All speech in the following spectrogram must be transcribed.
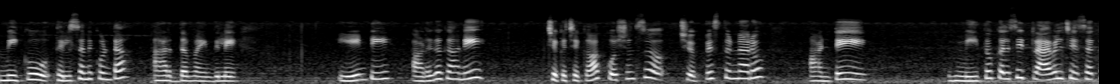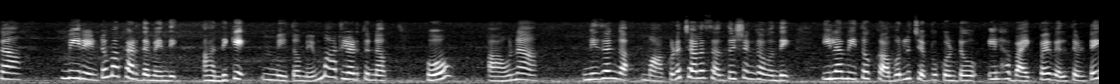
మీకు తెలుసనుకుంటా? అర్థమైందిలే. ఏంటి? అడగగానే? చకచక క్వశ్చన్స్ చెప్పేస్తున్నారు? అంటే మీతో కలిసి ట్రావెల్ చేశాక మీరేంటో మాకు అర్థమైంది. అందుకే మీతో మేము మాట్లాడుతున్నాం. ఓ అవునా? నిజంగా మాకు కూడా చాలా సంతోషంగా ఉంది. ఇలా మీతో కబుర్లు చెప్పుకుంటూ ఇలా బైక్పై వెళ్తుంటే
